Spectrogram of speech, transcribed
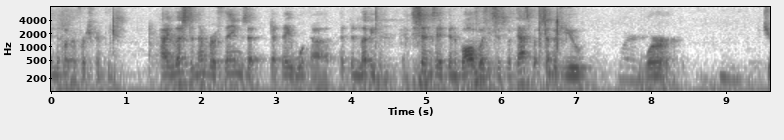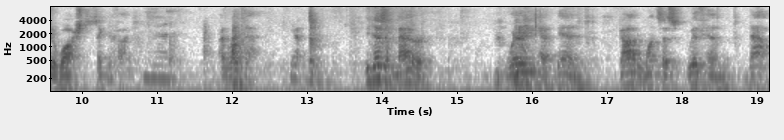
in the book of First Corinthians, how he lists a number of things that, that they uh, had been living in and sins they had been involved with. He says, but that's what some of you Word. were. But you're washed, sanctified. Amen. I love that. Yep. It doesn't matter where we have been, God wants us with Him now.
